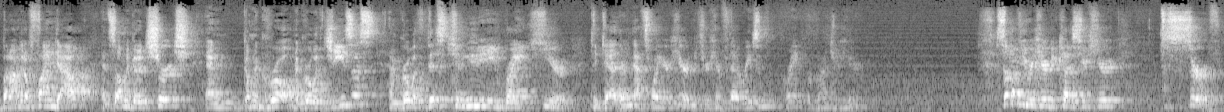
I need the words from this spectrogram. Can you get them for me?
but I'm going to find out, and so I'm going to go to church, and I'm going to grow. I'm going to grow with Jesus, and I'm going to grow with this community right here together, and that's why you're here. And if you're here for that reason, great, we're glad you're here. Some of you are here because you're here to serve.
